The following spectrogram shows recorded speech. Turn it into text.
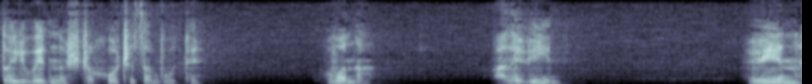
то й видно, що хоче забути. Вона. Але він. Він,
